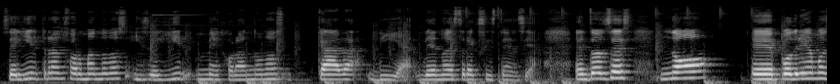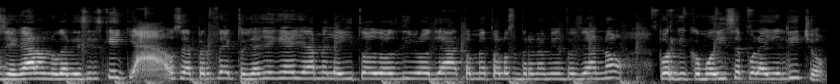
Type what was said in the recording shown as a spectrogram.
seguir transformándonos y seguir mejorándonos cada día de nuestra existencia. Entonces, no eh, podríamos llegar a un lugar y decir, es que ya, o sea, perfecto, ya llegué, ya me leí todos los libros, ya tomé todos los entrenamientos, ya no, porque como dice por ahí el dicho,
